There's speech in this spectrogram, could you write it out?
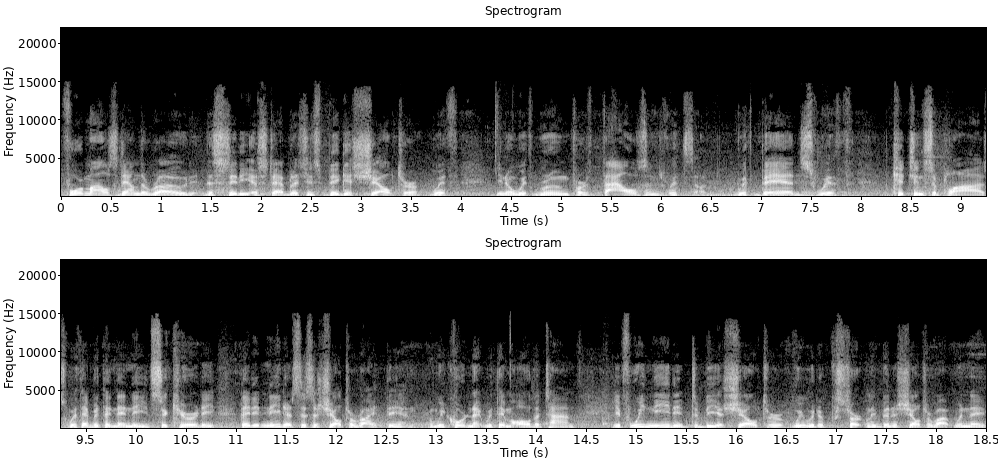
Four miles down the road, the city established its biggest shelter with, you know, with room for thousands, with, with beds, with kitchen supplies, with everything they need, security. They didn't need us as a shelter right then, and we coordinate with them all the time. If we needed to be a shelter, we would have certainly been a shelter right when they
